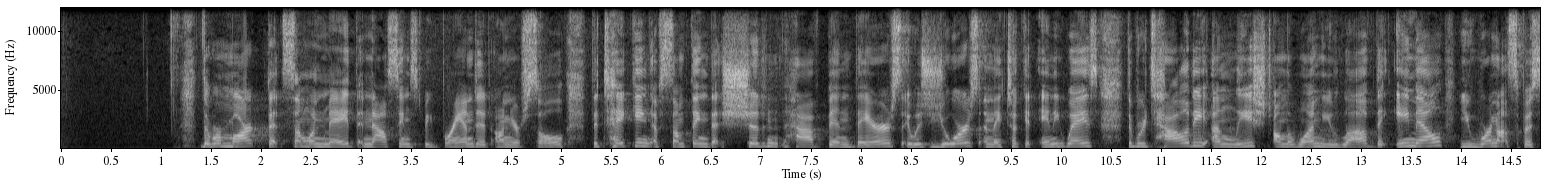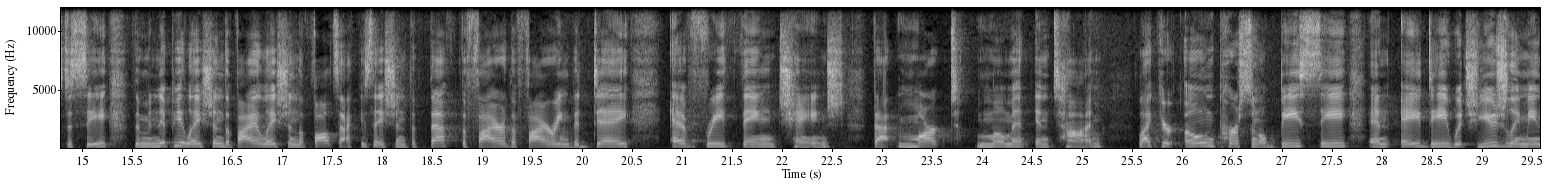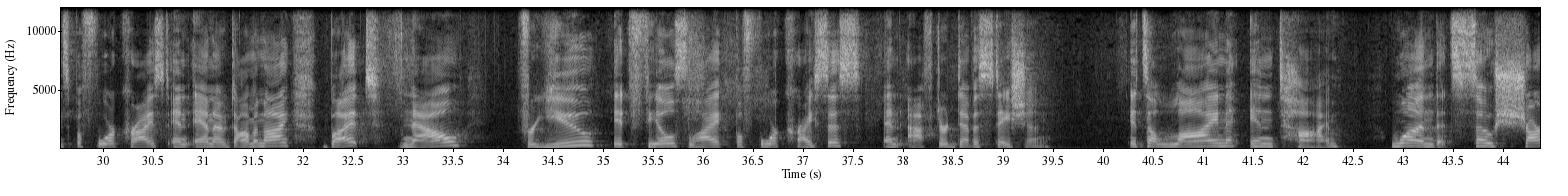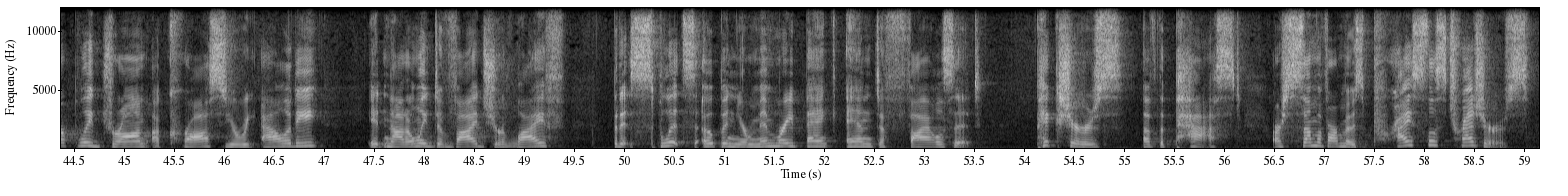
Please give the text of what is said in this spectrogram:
the remark that someone made that now seems to be branded on your soul, the taking of something that shouldn't have been theirs, it was yours and they took it anyways, the brutality unleashed on the one you love, the email you were not supposed to see, the manipulation, the violation, the false accusation, the theft, the fire, the firing, the day everything changed. That marked moment in time like your own personal BC and AD, which usually means before Christ and Anno Domini. But now, for you, it feels like before crisis and after devastation. It's a line in time, one that's so sharply drawn across your reality, it not only divides your life, but it splits open your memory bank and defiles it. Pictures of the past are some of our most priceless treasures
